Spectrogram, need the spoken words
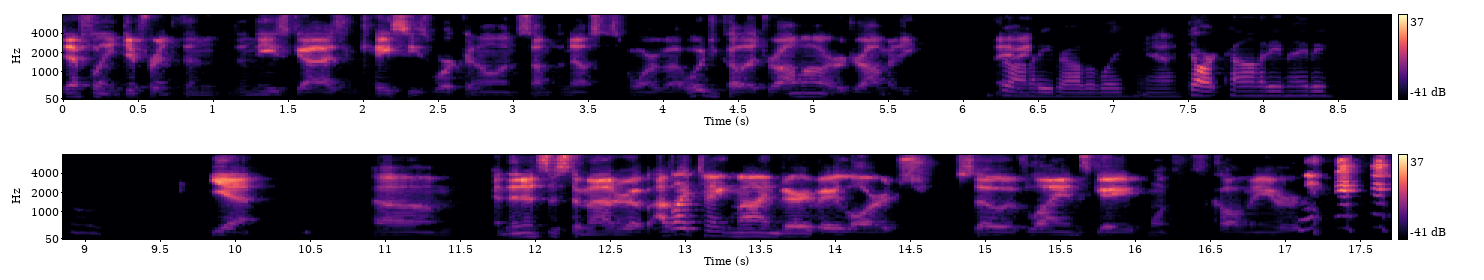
Definitely different than than these guys. And Casey's working on something else that's more of a what would you call it, drama or dramedy? Maybe. dramedy probably. Yeah. Dark comedy maybe. Yeah. Um, and then it's just a matter of I'd like to make mine very very large. So if Lionsgate wants to call me or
